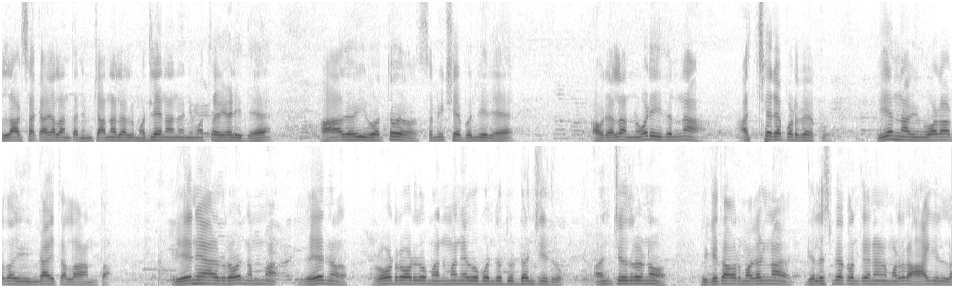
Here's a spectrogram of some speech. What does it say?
ಅಲ್ಲಾಡ್ಸೋಕ್ಕಾಗಲ್ಲ ಅಂತ ನಿಮ್ಮ ಚಾನಲಲ್ಲಿ ಮೊದಲೇ ನಾನು ನಿಮ್ಮ ಹತ್ರ ಹೇಳಿದ್ದೆ. ಆದರೆ ಇವತ್ತು ಸಮೀಕ್ಷೆ ಬಂದಿದೆ. ಅವರೆಲ್ಲ ನೋಡಿ ಇದನ್ನು ಆಶ್ಚರ್ಯ ಪಡಬೇಕು. ಏನು ನಾವು ಹಿಂಗೆ ಓಡಾಡ್ದೋ ಹಿಂಗಾಯ್ತಲ್ಲ ಅಂತ. ಏನೇ ಆದರೂ ನಮ್ಮ ಏನು ರೋಡ್ ರೋಡ್ಗೆ ಮನೆ ಮನೆಗೂ ಬಂದು ದುಡ್ಡು ಹಂಚಿದ್ರು. ಹಂಚಿದ್ರು ಈಗಿತ ಅವ್ರ ಮಗಳನ್ನ ಗೆಲ್ಲಿಸ್ಬೇಕು ಅಂತ ಏನೇನು ಮಾಡಿದ್ರು ಆಗಿಲ್ಲ.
